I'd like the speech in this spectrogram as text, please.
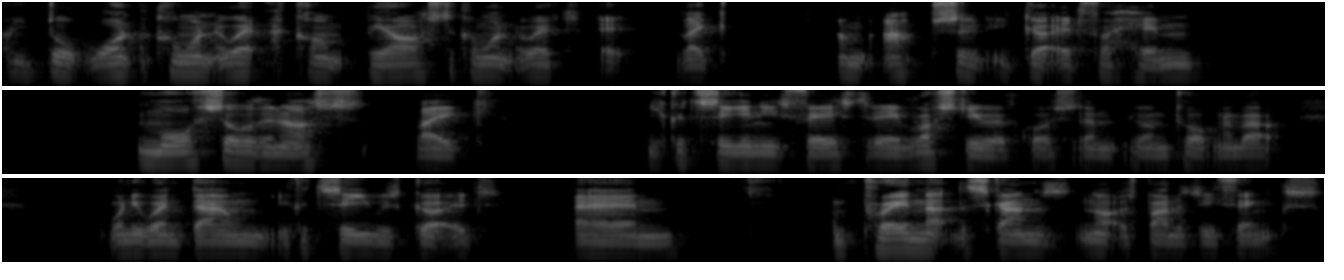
I don't want to come onto it. I can't be asked to come onto it. It like I'm absolutely gutted for him, more so than us. Like you could see in his face today. Ross Stewart, of course, is who I'm talking about. When he went down, you could see he was gutted. Um, I'm praying that the scan's not as bad as he thinks.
